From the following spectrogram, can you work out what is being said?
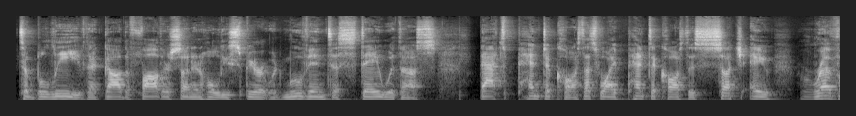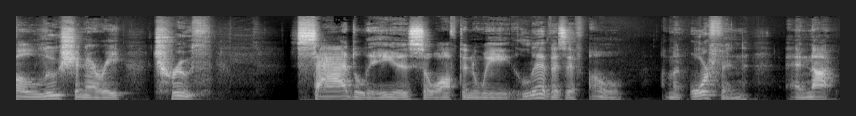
to believe that God the Father, Son, and Holy Spirit would move in to stay with us. That's Pentecost. That's why Pentecost is such a revolutionary truth. Sadly, is so often we live as if, oh, I'm an orphan and not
